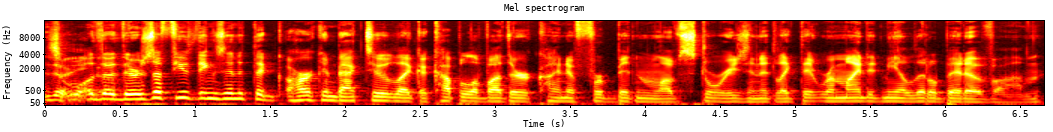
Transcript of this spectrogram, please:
So well, there's a few things in it that harken back to like a couple of other kind of forbidden love stories in it. Like that reminded me a little bit of um,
